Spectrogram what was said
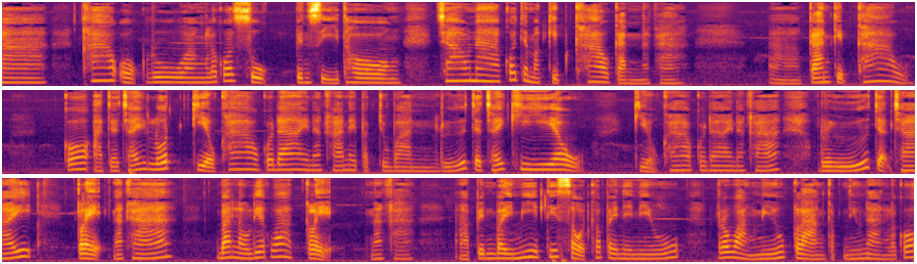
ลาข้าวออกรวง แล้วก็สุกเป็นสีทอง ชาวนาก็จะมาเก็บข้าวกันนะคะาการเก็บข้าว ก็อาจจะใช้รถเกี่ยวข้าวก็ได้นะคะ ในปัจจุบันหรือจะใช้เคียว เกี่ยวข้าวก็ได้นะคะ หรือจะใช้แกละนะคะ บ้านเราเรียกว่าแกละนะคะเป็นใบมีดที่สอดเข้าไปในนิ้ว ระหว่างนิ้วกลางกับนิ้วนางแล้วก็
